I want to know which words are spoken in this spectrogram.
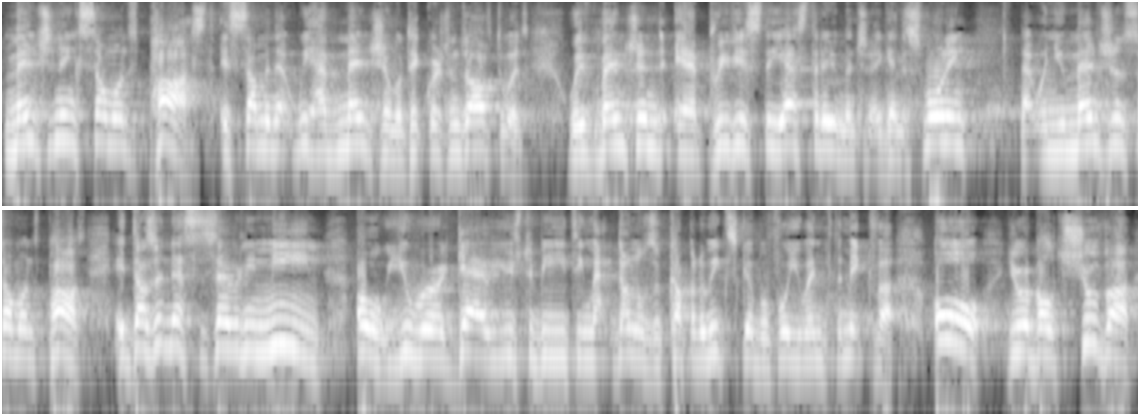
Mentioning someone's past is something that we have mentioned. We'll take questions afterwards. We've mentioned uh, previously yesterday, we mentioned again this morning, that when you mention someone's past, it doesn't necessarily mean, oh, you were a ger who used to be eating McDonald's a couple of weeks ago before you went to the mikveh. Or you're a Balshuva,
